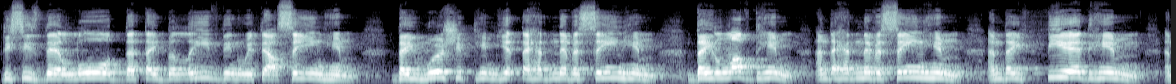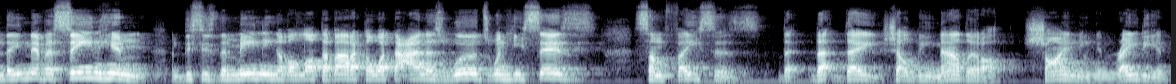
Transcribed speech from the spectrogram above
This is their Lord that they believed in without seeing Him. They worshipped him, yet they had never seen him. They loved him, and they had never seen him. And they feared him, and they never seen him. And this is the meaning of Allah wa ta'ala's words when He says, Some faces that, that day shall be nadira, shining and radiant,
